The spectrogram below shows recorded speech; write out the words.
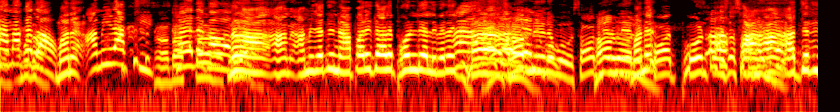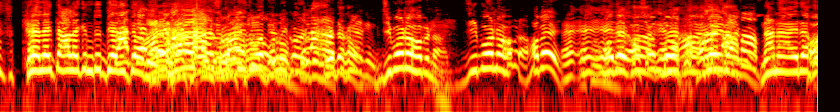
আমাকে দাও। মানে আমি রাখছি হ্যাঁ, না যদি না পারি তাহলে ফোন নিয়ে নেবে নাকি হ্যাঁ, হ্যাঁ, সব সব নিয়ে নিয়ে নেব। নেব সব নিয়ে নেব মানে- ফোন পয়সা আর- যদি খেলে তাহলে কিন্তু দিয়ে দিতে হবে হ্যাঁ, হ্যাঁ, হ্যাঁ। জীবনও হবে না জীবনও হবে না হবে। না। না এই দেখো।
